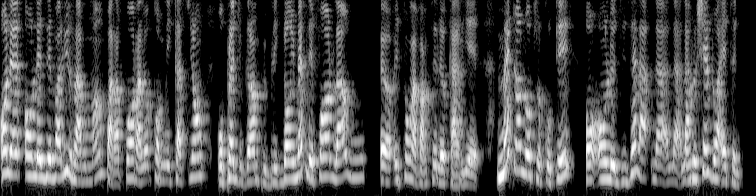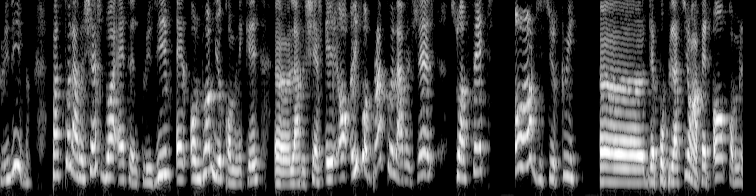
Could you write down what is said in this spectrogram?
on les, on les évalue rarement par rapport à leur communication auprès du grand public. Donc, ils mettent l'effort là où euh, ils font avancer leur carrière. Mais d'un autre côté, on, le disait, la, la, la, recherche doit être inclusive. Parce que la recherche doit être inclusive, on doit mieux communiquer euh, la recherche. Et il faudra que la recherche soit faite hors du circuit euh, des populations, en fait. Or, comme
